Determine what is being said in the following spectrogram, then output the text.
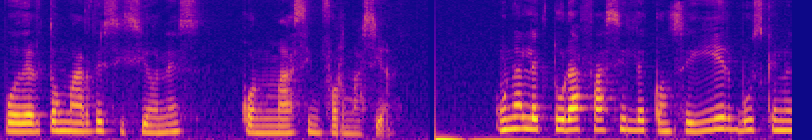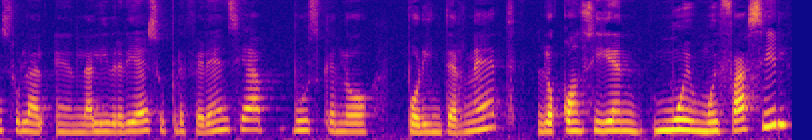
poder tomar decisiones con más información. Una lectura fácil de conseguir, búsquenlo en, la librería de su preferencia, búsquenlo por internet, lo consiguen muy muy fácil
